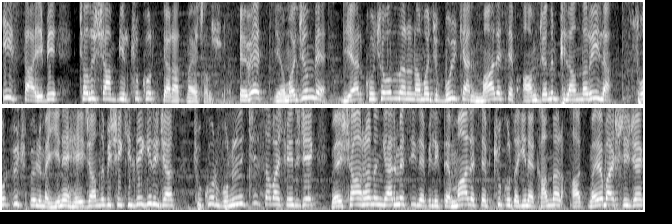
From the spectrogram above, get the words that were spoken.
iş sahibi çalışan bir çukur yaratmaya çalışıyor. Evet yamacın ve diğer Koçavalıların amacı buyken maalesef amcanın planlarıyla son 3 bölüme yine heyecanlı bir şekilde gireceğiz. Çukur bunun için savaş verecek ve Şahran'ın gelmesiyle birlikte maalesef Çukur'da yine kanlar akmaya başlayacak.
